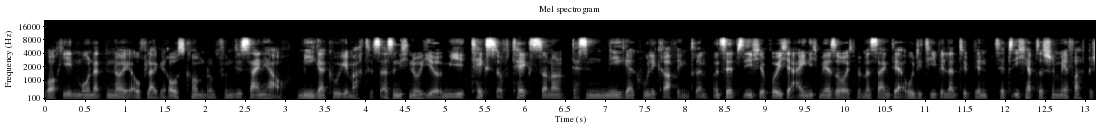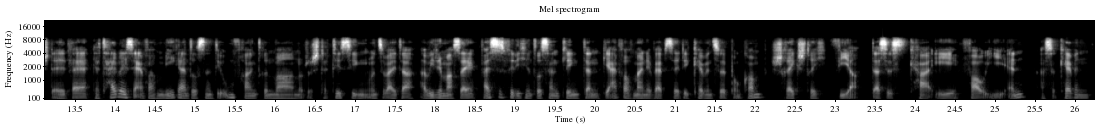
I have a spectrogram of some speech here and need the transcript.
wo auch jeden Monat eine neue Auflage rauskommt und vom Design her auch mega cool gemacht ist. Also nicht nur hier irgendwie Text auf Text, sondern da sind mega coole Grafiken drin. Und selbst ich, obwohl ich ja eigentlich mehr so, ich würde mal sagen, der auditive Landtyp bin, selbst ich habe das schon mehrfach bestellt, weil da teilweise einfach mega interessant interessante Umfragen drin waren oder Statistiken und so weiter. Aber wie dem auch sei, falls es für dich interessant klingt, dann geh einfach auf meine Webseite kevinsoe.com-4. Das ist K-E-V-I-N, also Kevin,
